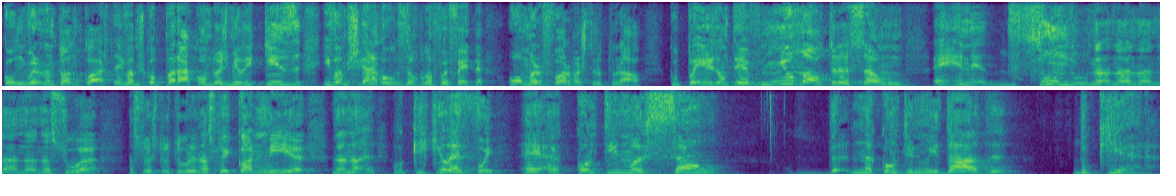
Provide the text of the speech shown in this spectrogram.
com o governo de António Costa e vamos comparar com 2015 e vamos chegar à conclusão que não foi feita uma reforma estrutural, que o país não teve nenhuma alteração em- em- de fundo na, na- na- na- na sua, na sua estrutura, na sua economia, na- na- que aquilo é, foi é a continuação de- na continuidade do que era.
